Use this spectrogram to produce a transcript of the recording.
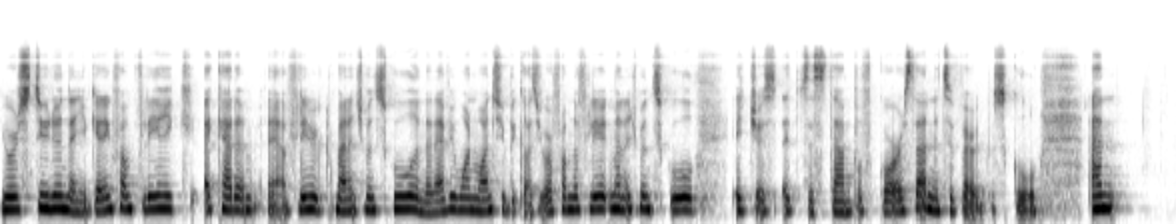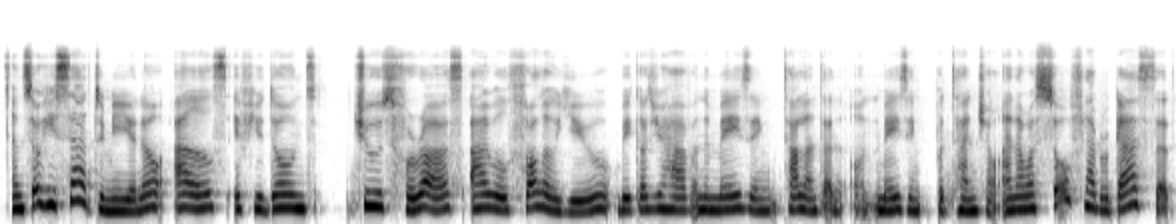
you're a student and you're getting from Vlerick Academy, uh, Vlerick Management School, and then everyone wants you because you are from the Vlerick Management School. It just, it's a stamp, of course, and it's a very good school. And and so he said to me, you know, Els if you don't choose for us, I will follow you because you have an amazing talent and amazing potential. And I was so flabbergasted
